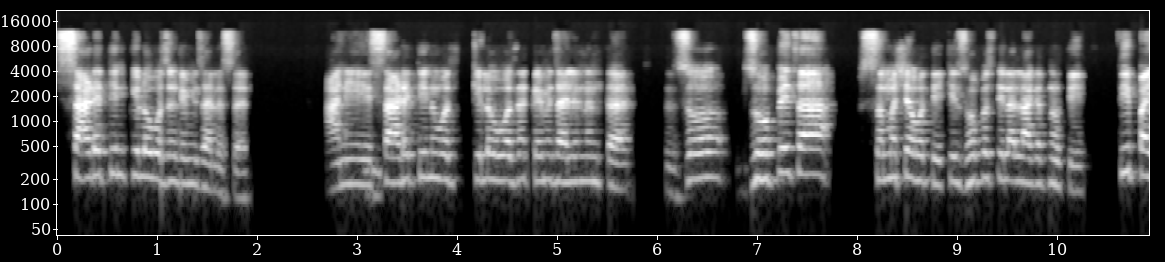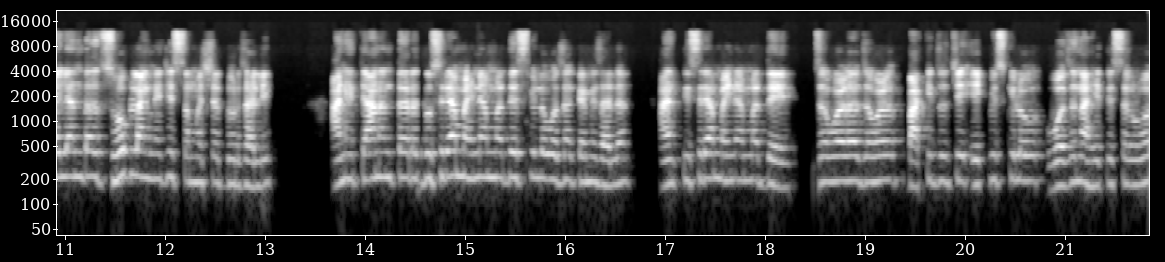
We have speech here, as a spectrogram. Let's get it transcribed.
साडेतीन किलो वजन कमी झालं सर. आणि साडेतीन वज किलो वजन कमी झाल्यानंतर जो झोपेचा समस्या होती की झोपच तिला लागत नव्हती ती पहिल्यांदा झोप लागण्याची समस्या दूर झाली. आणि त्यानंतर दुसऱ्या महिन्यामध्ये किलो वजन कमी झालं. आणि तिसऱ्या महिन्यामध्ये जवळजवळ बाकीचं जे एकवीस किलो वजन आहे ते सर्व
